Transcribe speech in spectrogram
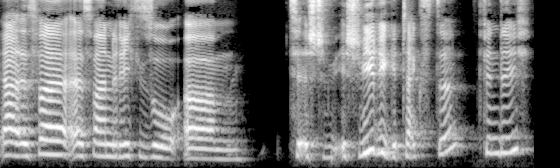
Ja, es war, es waren richtig so ähm, schwierige Texte, finde ich.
